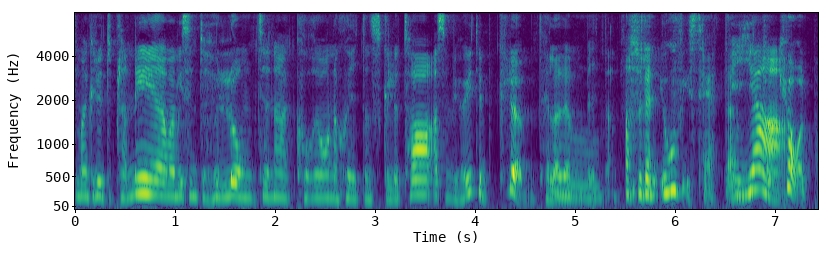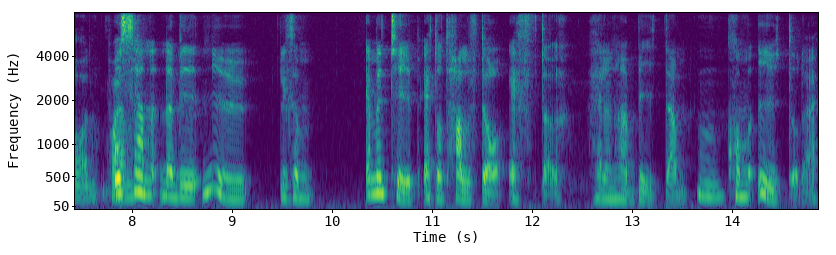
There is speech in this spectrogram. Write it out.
man kunde inte planera, man visste inte hur lång tid den här coronaskiten skulle ta. Alltså vi har ju typ glömt hela den biten. Alltså den ovissheten Ja. tog koll på en. På Och en. sen när vi nu, liksom, ja men typ ett och ett halvt år efter hela den här biten, kommer ut ur det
